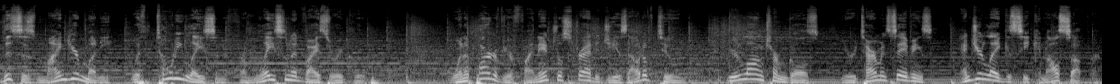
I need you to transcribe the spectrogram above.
This is Mind Your Money with Tony Layson from Layson Advisory Group. When a part of your financial strategy is out of tune, your long term goals, your retirement savings, and your legacy can all suffer.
